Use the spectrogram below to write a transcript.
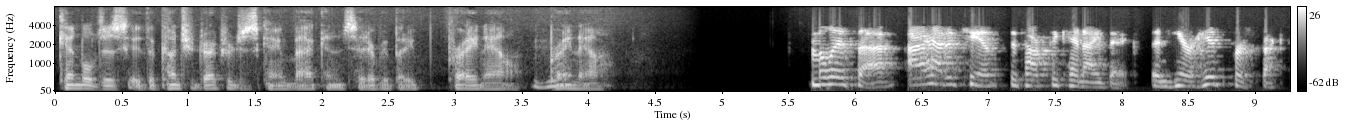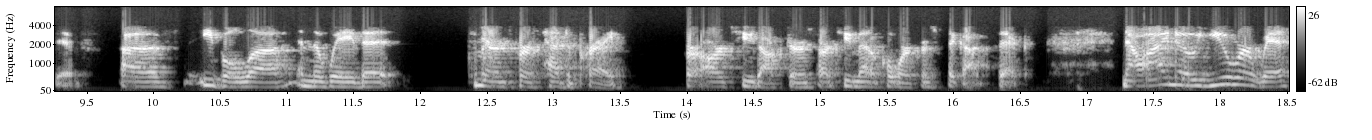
Kendall just, the country director just came back and said, everybody pray now, mm-hmm. pray now. Melissa, I had a chance to talk to Ken Isaacs and hear his perspective of Ebola and the way that Samaritan's Purse had to pray for our two doctors, our two medical workers that got sick. Now, I know you were with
